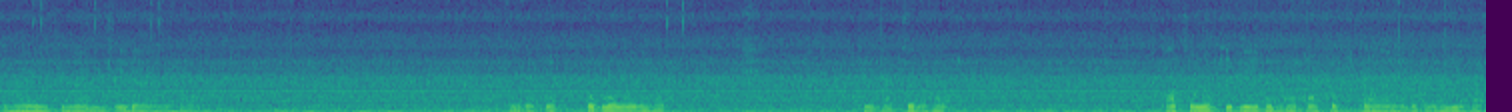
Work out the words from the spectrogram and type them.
จะให้ชิ้นงานสีแดงนะครับ แล้วก็กดตกลงเลยนะครับโอเคครับเสร็จแล้วครับครับสำหรับคลิปนี้ผมก็ขอจบการรายงานแต่เพียงเท่านี้ครับ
